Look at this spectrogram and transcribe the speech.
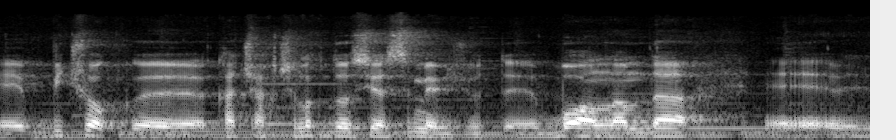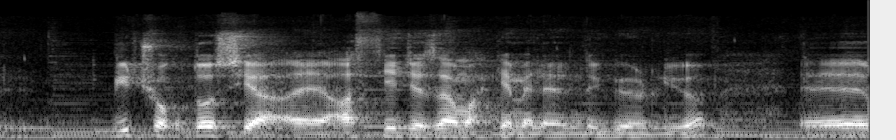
e, birçok e, kaçakçılık dosyası mevcut. E, bu anlamda e, birçok dosya e, Asliye Ceza Mahkemelerinde görülüyor. E,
